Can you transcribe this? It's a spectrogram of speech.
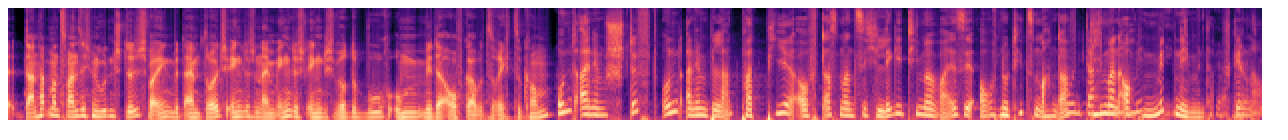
äh, dann hat man 20 Minuten Stillschweigen mit einem Deutsch-Englisch und einem Englisch-Englisch-Wörterbuch, um mit der Aufgabe zurechtzukommen. Und einem Stift und einem Blatt Papier, auf das man sich legitimerweise auch Notizen machen darf, die man auch mitnehmen mitnehmen darf. Genau.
